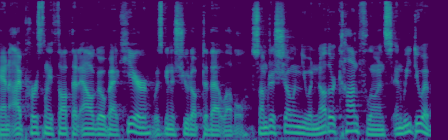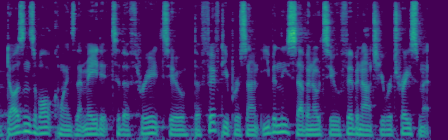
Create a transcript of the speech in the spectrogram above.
And I personally thought that algo back here was going to shoot up to that level. So I'm just showing you another confluence, and we do have dozens of altcoins that made it to the 382, the 50%, even the 702 Fibonacci retracement,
